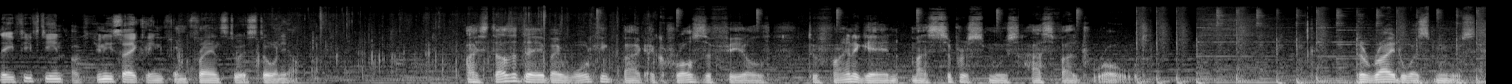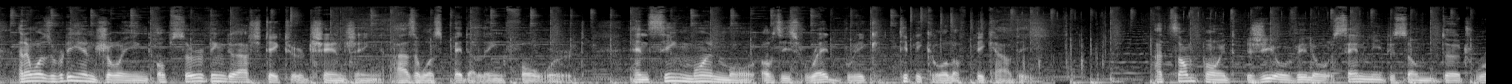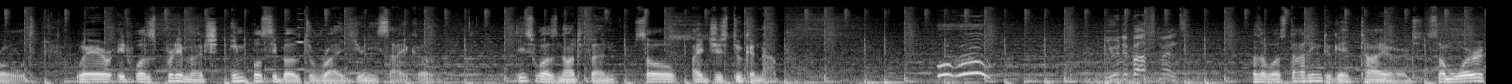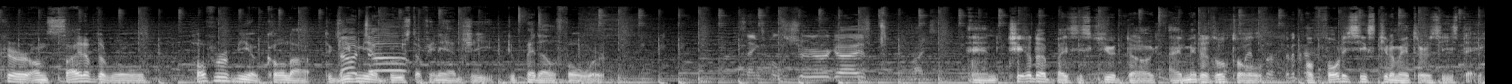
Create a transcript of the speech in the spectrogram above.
Day 15 of unicycling from France to Estonia. I start the day by walking back across the field to find again my super smooth asphalt road. The ride was smooth, and I was really enjoying observing the architecture changing as I was pedaling forward, and seeing more and more of this red brick typical of Picardy. At some point, Geovelo sent me to some dirt road, where it was pretty much impossible to ride unicycle. This was not fun, so I just took a nap. Woohoo! New department! As I was starting to get tired, some worker on side of the road offered me a cola to Ciao, give me a boost of energy to pedal forward. Thanks for the sugar, guys. Nice. And cheered up by this cute dog, I made a total of 46 kilometers this day.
